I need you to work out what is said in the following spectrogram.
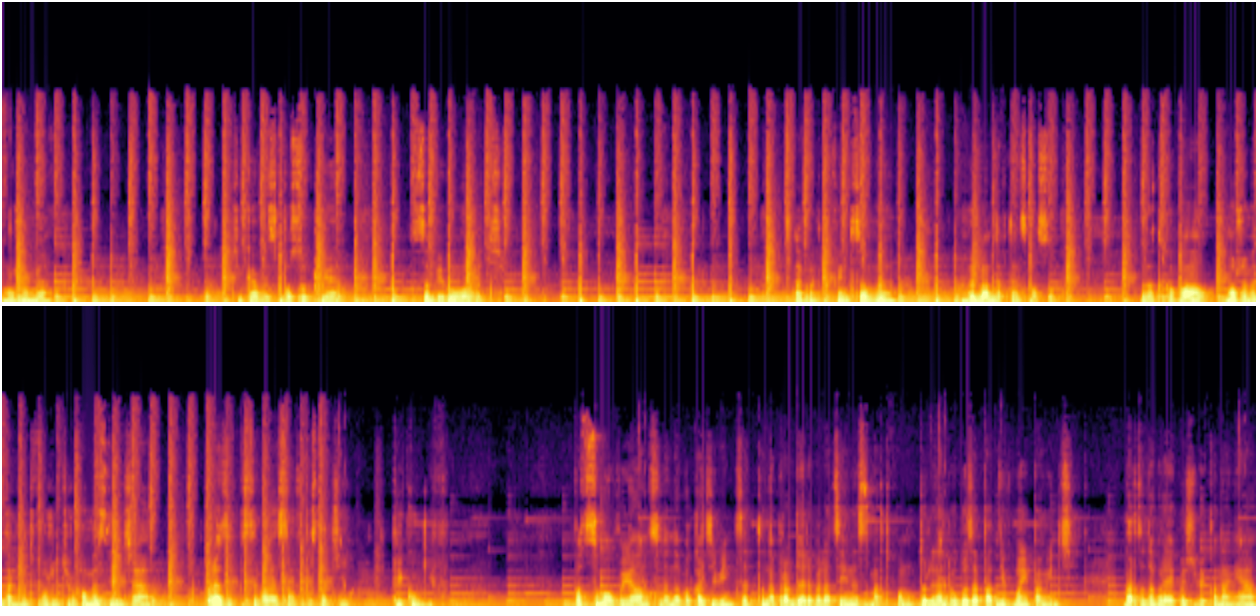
możemy w ciekawy sposób je sobie ułożyć. Efekt końcowy wygląda w ten sposób. Dodatkowo możemy także tworzyć ruchome zdjęcia, które zapisywane są w postaci pliku GIF. Podsumowując, Lenovo K900 to naprawdę rewelacyjny smartfon, który na długo zapadnie w mojej pamięci bardzo dobra jakość wykonania,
